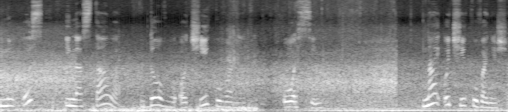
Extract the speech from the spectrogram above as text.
Ну ось і настала довгоочікувана осінь. Найочікуваніша,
